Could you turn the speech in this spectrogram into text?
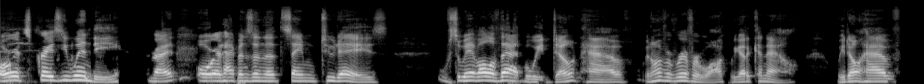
or it's crazy windy, right? Or it happens in the same two days. So we have all of that, but we don't have we don't have a river walk. We got a canal. We don't have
